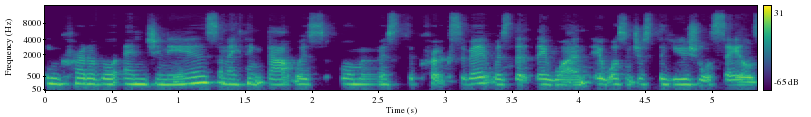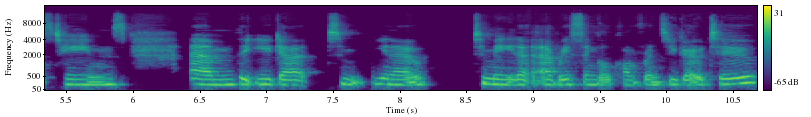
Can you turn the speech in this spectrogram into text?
incredible engineers and I think that was almost the crux of it was that they weren't it wasn't just the usual sales teams um, that you get to you know to meet at every single conference you go to.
